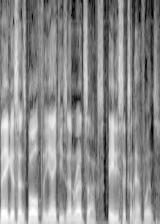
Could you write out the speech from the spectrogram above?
Vegas has both the Yankees and Red Sox 86 and a half wins.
